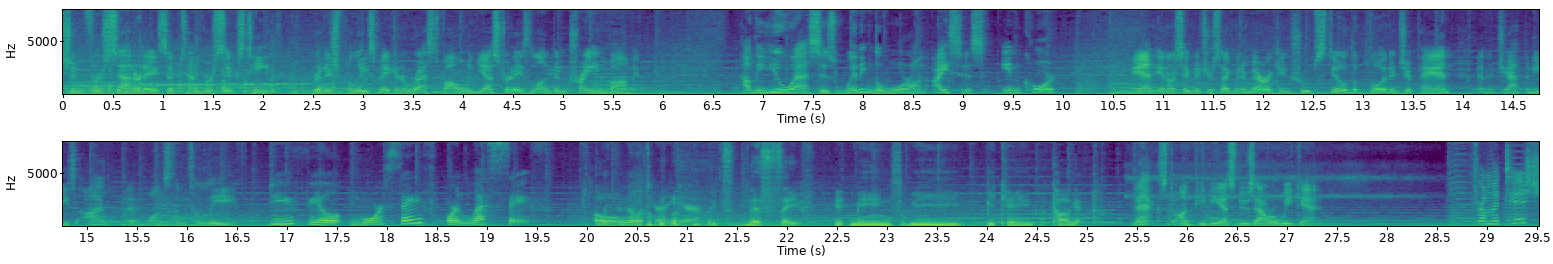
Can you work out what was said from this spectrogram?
For Saturday, September 16th, British police make an arrest following yesterday's London train bombing. How the U.S. is winning the war on ISIS in court. And in our signature segment, American troops still deployed in Japan and the Japanese island that wants them to leave. Do you feel more safe or less safe with Oh. the military here? it's less safe. It means we became a target. Next on PBS NewsHour Weekend. From the Tisch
